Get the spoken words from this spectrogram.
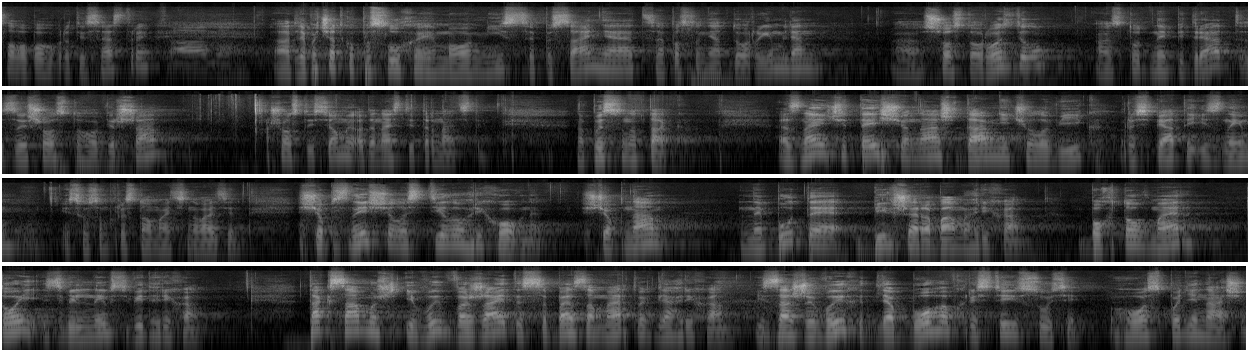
Слава Богу, брати і сестри. Для початку послухаємо місце писання. Це послання до римлян, а, шостого розділу. А, Тут не підряд з шостого вірша, 6, 7, 11, 13. Написано так: знаючи те, що наш давній чоловік розп'ятий із ним, Ісусом Христом мається на увазі, щоб знищилось тіло гріховне, щоб нам не бути більше рабами гріха. Бо хто вмер, той звільнився від гріха. Так само ж і ви вважаєте себе за мертвих для гріха, і за живих для Бога в Христі Ісусі, Господі наші.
